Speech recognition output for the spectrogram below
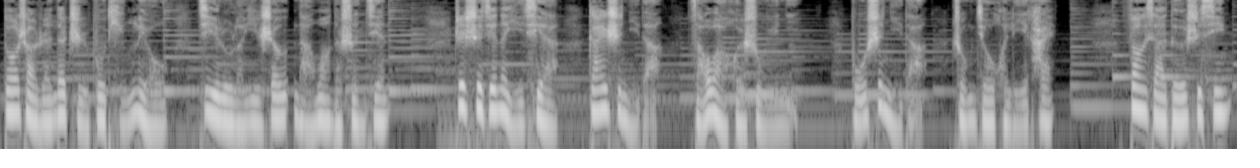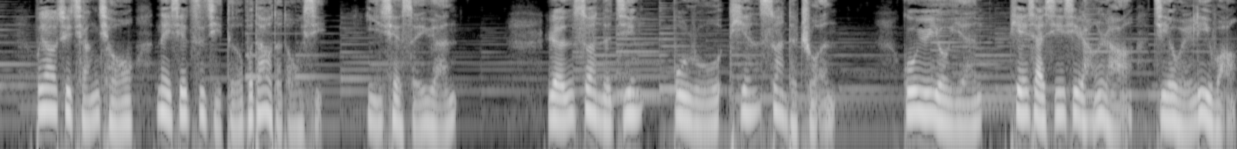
多少人的止步停留，记录了一生难忘的瞬间。这世间的一切，该是你的，早晚会属于你；不是你的，终究会离开。放下得失心，不要去强求那些自己得不到的东西。一切随缘，人算的精不如天算的准。古语有言：“天下熙熙攘攘，皆为利往。”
